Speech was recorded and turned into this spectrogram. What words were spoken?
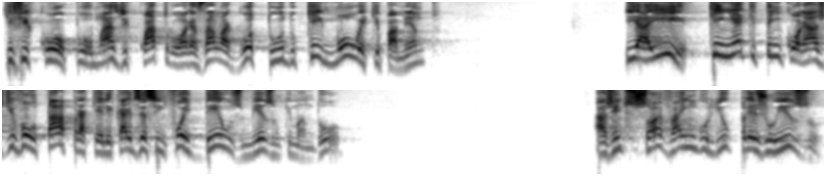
que ficou por mais de quatro horas, alagou tudo, queimou o equipamento. E aí, quem é que tem coragem de voltar para aquele cara e dizer assim: foi Deus mesmo que mandou? A gente só vai engolir o prejuízo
